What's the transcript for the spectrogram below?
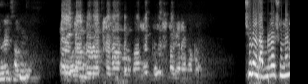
ধরেন শুনেন আপনারা শুনেন।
